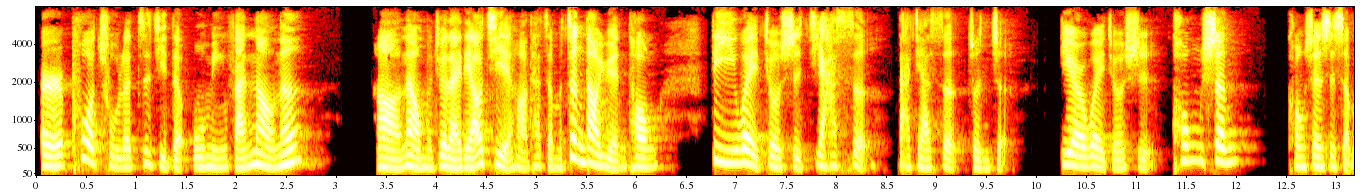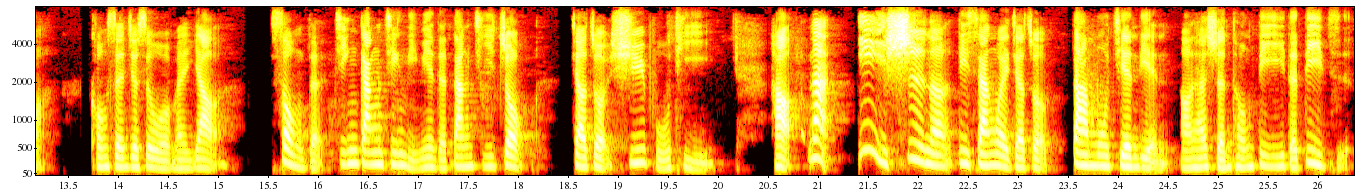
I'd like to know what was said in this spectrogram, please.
而破除了自己的无明烦恼呢？好，那我们就来了解哈，他怎么证到圆通。第一位就是迦叶大迦叶尊者，第二位就是空生，空身是什么？空身就是我们要。诵的《金刚经》里面的当机众叫做须菩提。好，那意识呢？第三位叫做大目犍连啊，他神通第一的弟子。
